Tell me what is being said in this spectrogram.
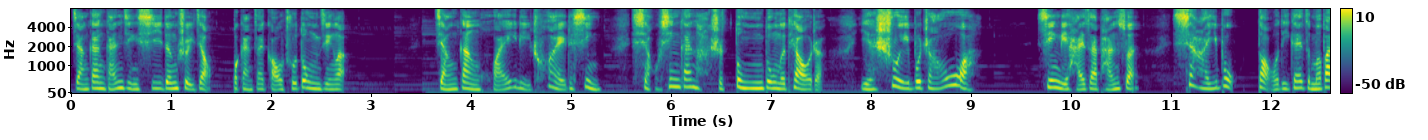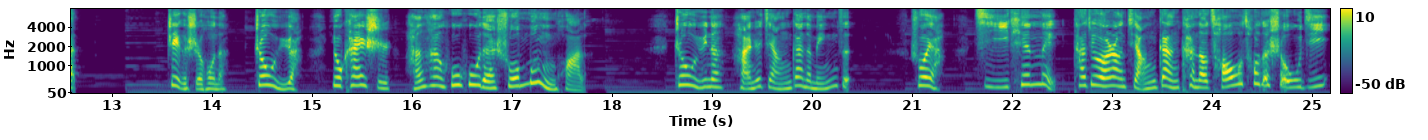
蒋干赶紧熄灯睡觉，不敢再搞出动静了。蒋干怀里揣着信，小心肝呐是咚咚的跳着，也睡不着啊，心里还在盘算下一步到底该怎么办。这个时候呢，周瑜啊又开始含含糊糊的说梦话了。周瑜呢喊着蒋干的名字，说呀，几天内他就要让蒋干看到曹操的首级。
